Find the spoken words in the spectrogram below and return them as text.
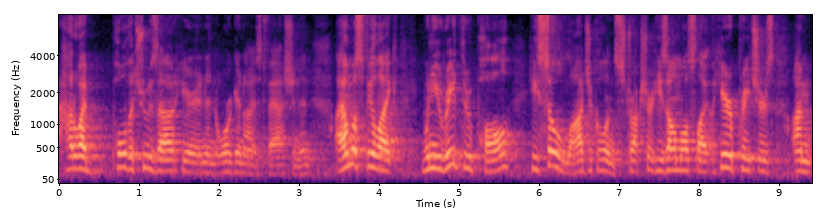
how do I pull the truths out here in an organized fashion? And I almost feel like when you read through Paul, he's so logical and structured. He's almost like, here, preachers, I'm,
